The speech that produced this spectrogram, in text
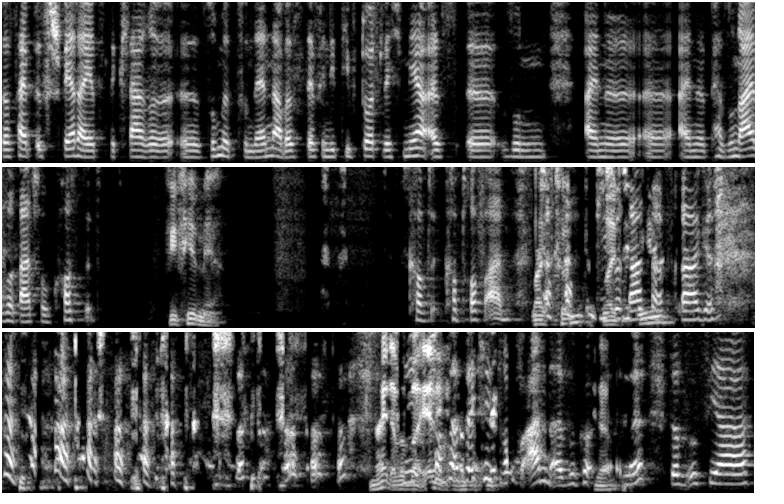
deshalb ist schwer, da jetzt eine klare äh, Summe zu nennen, aber es ist definitiv deutlich mehr als äh, so ein, eine, äh, eine Personalberatung kostet. Wie viel mehr? Kommt, kommt drauf an. Mal fünf, Die mal Beraterfrage. Nein, aber nee, mal ehrlich. Kommt tatsächlich drauf an. Also ja. ne, das ist ja,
